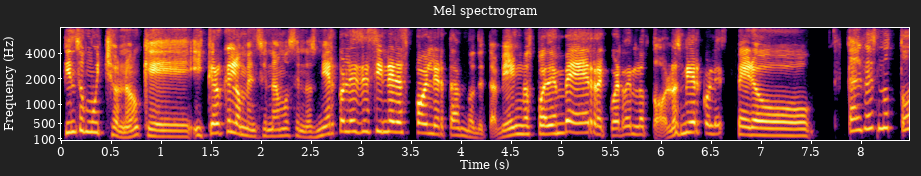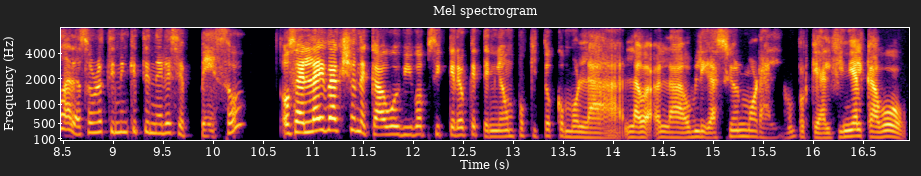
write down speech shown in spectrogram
pienso mucho, ¿no? Que, y creo que lo mencionamos en los miércoles de cine de Spoiler Time, donde también nos pueden ver, recuérdenlo todos los miércoles, pero tal vez no todas las obras tienen que tener ese peso o sea, el live action de Cowboy Bebop sí creo que tenía un poquito como la, la, obligación moral, ¿no? Porque al fin y al cabo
